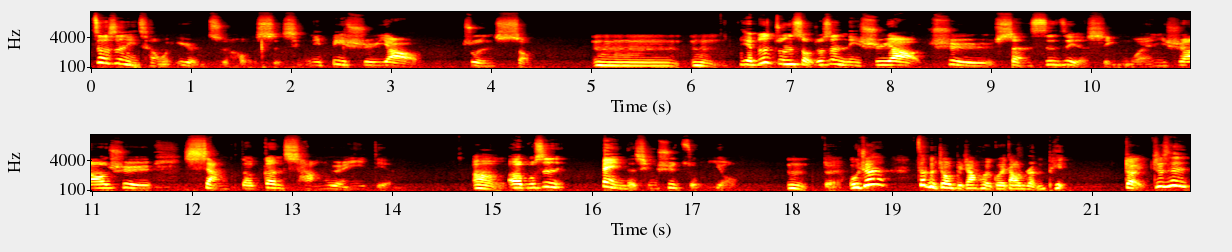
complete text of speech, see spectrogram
这是你成为艺人之后的事情，你必须要。遵守，嗯嗯，也不是遵守，就是你需要去审视自己的行为，你需要去想的更长远一点，嗯，而不是被你的情绪左右。嗯，对，我觉得这个就比较回归到人品，对，就是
